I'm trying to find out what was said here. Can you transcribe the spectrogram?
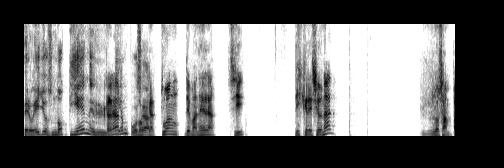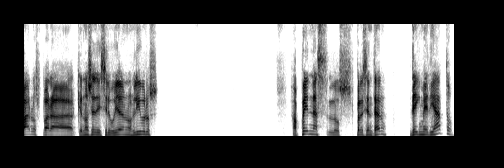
Pero ellos no tienen tiempo, o porque actúan de manera, sí, discrecional. Los amparos para que no se distribuyeran los libros apenas los presentaron de inmediato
